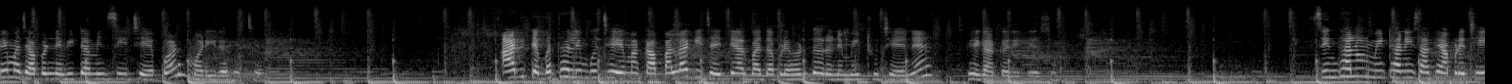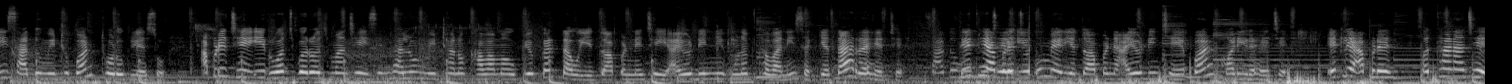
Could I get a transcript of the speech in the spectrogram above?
તેમજ આપણને વિટામિન સી છે એ પણ મળી રહે છે. આ રીતે બધા લીંબુ છે એમાં કાપા લાગી જાય, ત્યારબાદ આપણે હળદર અને મીઠું છે એને ભેગા કરી દેશું. સિંધાલુણ મીઠાની સાથે આપણે છે એ સાદું મીઠું પણ થોડુંક લેશું. આપણે છે એ રોજબરોજમાં છે એ સિંધાલુણ મીઠાનો ખાવામાં ઉપયોગ કરતા હોઈએ તો આપણને છે એ આયોડિનની ઉણપ થવાની શક્યતા રહે છે. તેથી આપણે ઉમેરીએ તો આપણને આયોડિન છે એ પણ મળી રહે છે. એટલે આપણે અથાણા છે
